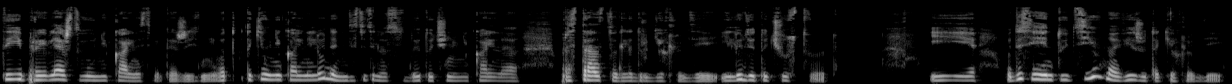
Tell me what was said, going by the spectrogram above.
ты проявляешь свою уникальность в этой жизни. Вот такие уникальные люди, они действительно создают очень уникальное пространство для других людей, и люди это чувствуют. И вот здесь я интуитивно вижу таких людей.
